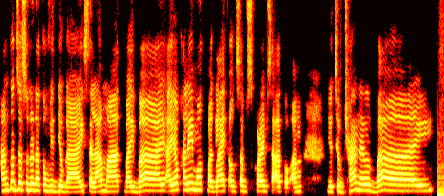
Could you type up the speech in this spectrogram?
Hangtod sa sunod na tong video guys. Salamat. Bye-bye. Ayaw kalimot pag-like o subscribe sa ato ang YouTube channel. Bye!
